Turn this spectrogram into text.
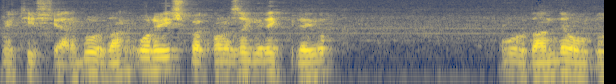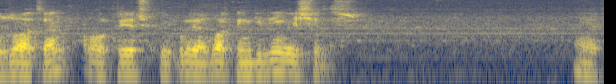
Müthiş yani buradan. Oraya hiç bakmanıza gerek bile yok. Buradan ne olduğu zaten ortaya çıkıyor. Buraya bakın gidin yeşildir. Evet.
